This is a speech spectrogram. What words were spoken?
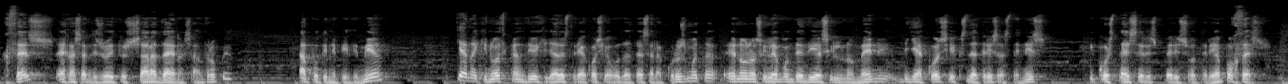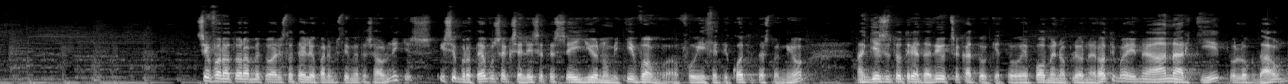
Χθες έχασαν τη ζωή τους 41 άνθρωποι από την επιδημία και ανακοινώθηκαν 2.384 κρούσματα, ενώ νοσηλεύονται διασυλληνωμένοι 263 ασθενείς, 24 περισσότεροι από χθες. Σύμφωνα τώρα με το Αριστοτέλειο Πανεπιστήμιο Θεσσαλονίκης, η συμπρωτεύουσα εξελίσσεται σε υγειονομική βόμβα, αφού η θετικότητα στον ιό αγγίζει το 32% και το επόμενο πλέον ερώτημα είναι αν αρκεί το lockdown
